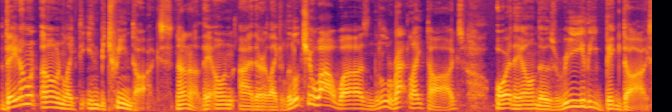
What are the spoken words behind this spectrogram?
they don't own like the in-between dogs. No, no, no. they own either like little chihuahuas and little rat-like dogs, or they own those really big dogs.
